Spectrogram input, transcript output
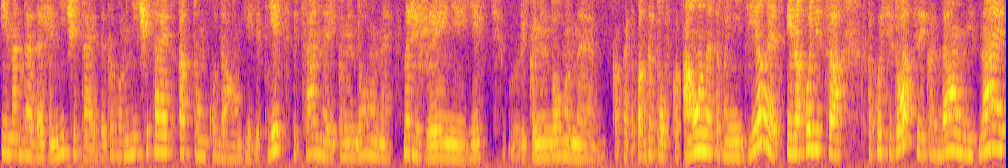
иногда даже не читает договор, не читает о том, куда он едет. Есть специальное рекомендованное снаряжение, есть рекомендованная какая-то подготовка, а он этого не делает и находится такой ситуации, когда он не знает,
